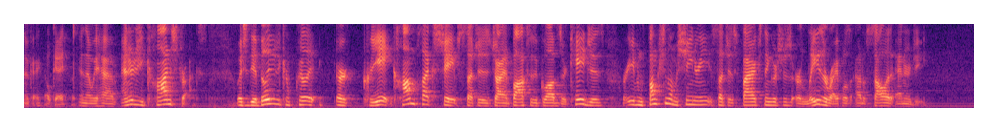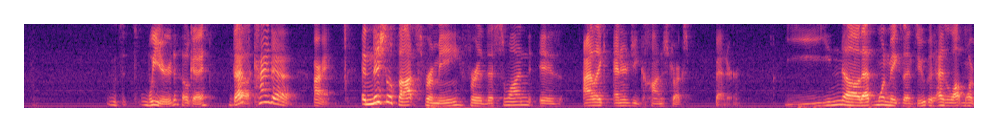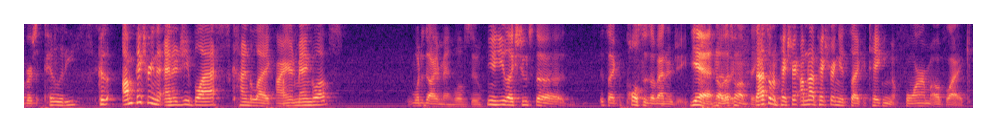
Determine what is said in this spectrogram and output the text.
Okay. Okay. And then we have energy constructs, which is the ability to cre- create or create complex shapes such as giant boxes, gloves, or cages, or even functional machinery such as fire extinguishers or laser rifles out of solid energy. Weird. Okay. That's Uh, kind of all right. Initial thoughts for me for this one is I like energy constructs better no, that one makes sense. You- It has a lot more versatility. because I'm picturing the energy blasts kind of like Iron Man gloves. What did Iron Man gloves do? You know, he like shoots the it's like pulses of energy. Yeah, no, that's what I'm thinking. That's what I'm picturing. I'm not picturing it's like taking a form of like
